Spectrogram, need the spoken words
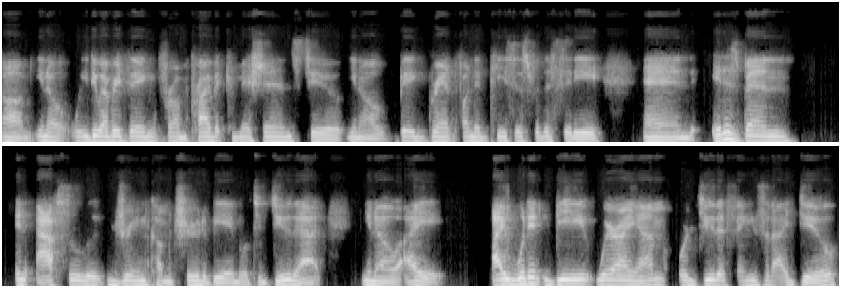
um, you know we do everything from private commissions to you know big grant funded pieces for the city and it has been an absolute dream come true to be able to do that you know i i wouldn't be where i am or do the things that i do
